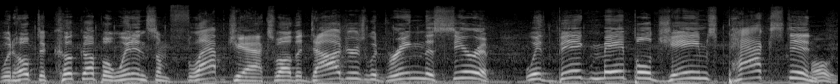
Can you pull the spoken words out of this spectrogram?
would hope to cook up a win in some flapjacks while the Dodgers would bring the syrup with Big Maple James Paxton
